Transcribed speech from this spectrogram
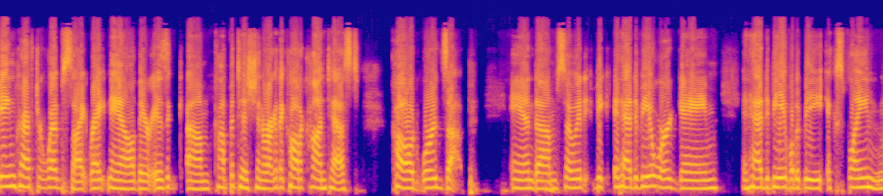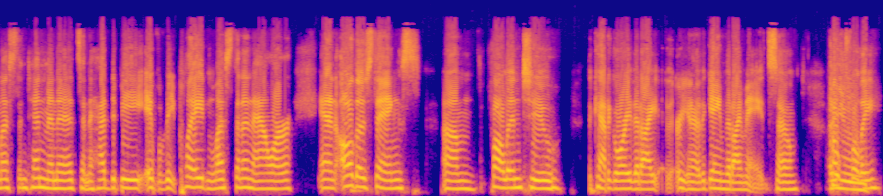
Game Crafter website right now. There is a um, competition, or they call it a contest called Words Up. And um, hmm. so it it had to be a word game. It had to be able to be explained in less than ten minutes, and it had to be able to be played in less than an hour. And all those things um, fall into the category that I or you know the game that I made. So how hopefully. Do you,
